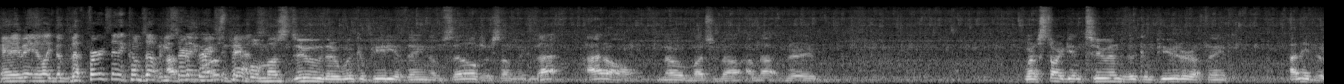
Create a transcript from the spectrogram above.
And I mean, like the, the first thing that comes up when you I search think most people must do their Wikipedia thing themselves or something. Because I, I don't know much about. I'm not very. When I start getting too into the computer, I think I need to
